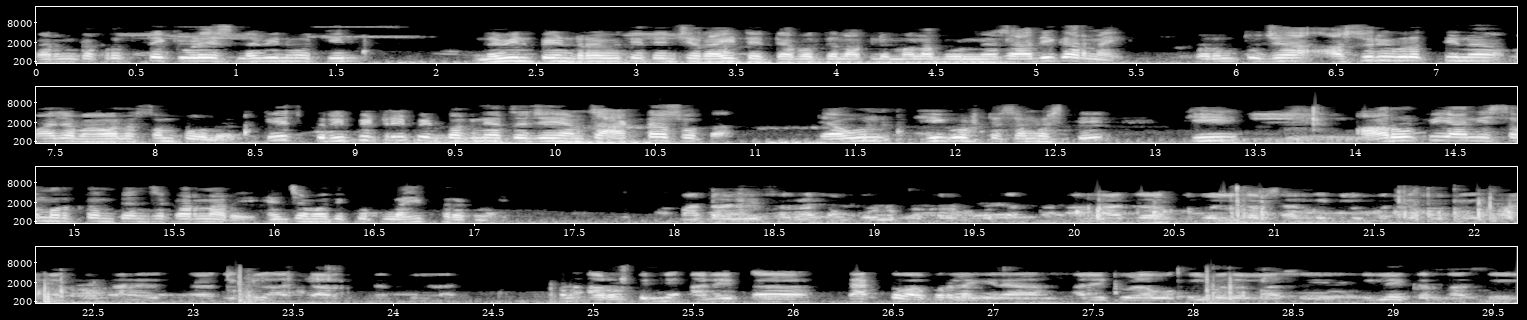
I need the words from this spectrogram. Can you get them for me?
कारण का प्रत्येक वेळेस नवीन वकील नवीन पेन ड्राईव्ह ते त्यांचे राईट आहे त्याबद्दल आपले मला बोलण्याचा अधिकार नाही. परंतु ज्या आसुरी वृत्तीनं माझ्या भावाला संपवलं तेच रिपीट रिपीट बघण्याचं जे यांचा आट्टास होता त्याहून ही गोष्ट समजते की आरोपी आणि समर्थन त्यांचं करणारे ह्यांच्यामध्ये कुठलाही फरक नाही. मात्र हे सगळं संपूर्ण प्रकरण होत असताना आज उज्ज्वल साहेब देखील उपस्थित होते. देखील आज चार केला आहे. पण आरोपींनी अनेक टॅक्ट वापरल्या गेल्या. अनेक वेळा वकील बदलला असेल डिले करणं असेल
